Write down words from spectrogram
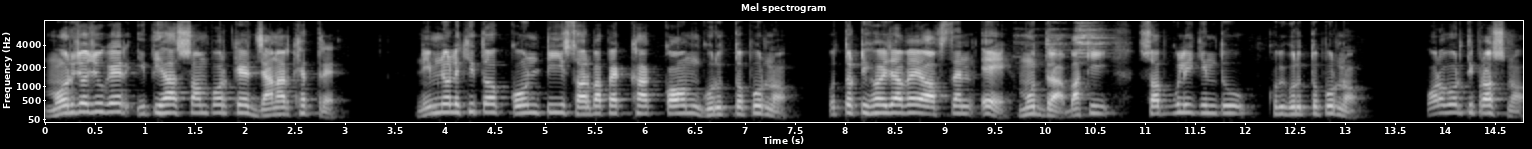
মৌর্য যুগের ইতিহাস সম্পর্কে জানার ক্ষেত্রে নিম্নলিখিত কোনটি সর্বাপেক্ষা কম গুরুত্বপূর্ণ? উত্তরটি হয়ে যাবে অপশান এ, মুদ্রা। বাকি সবগুলি কিন্তু খুবই গুরুত্বপূর্ণ। পরবর্তী প্রশ্ন,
